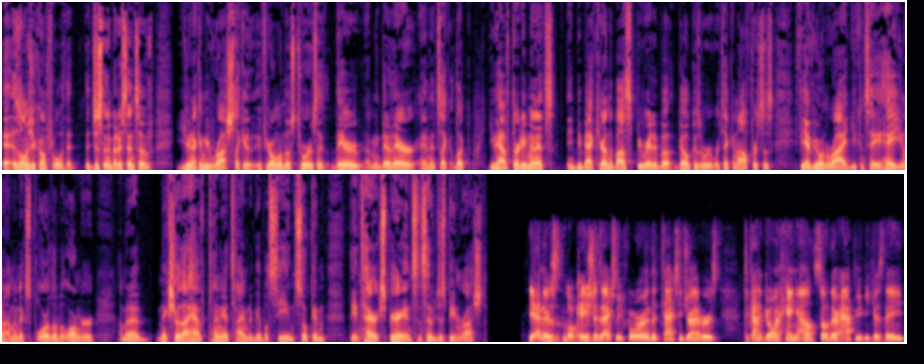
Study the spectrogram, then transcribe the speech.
as long as you're comfortable with it. Just in a better sense of you're not going to be rushed. Like if you're on one of those tours, like they're, I mean, they're there and it's like, look, you have 30 minutes and be back here on the bus, be ready to go because we're, we're taking off. Versus if you have your own ride, you can say, hey, you know, I'm going to explore a little bit longer. I'm going to make sure that I have plenty of time to be able to see and soak in the entire experience instead of just being rushed. Yeah. And there's locations actually for the taxi drivers to kind of go and hang out. So they're happy because they,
